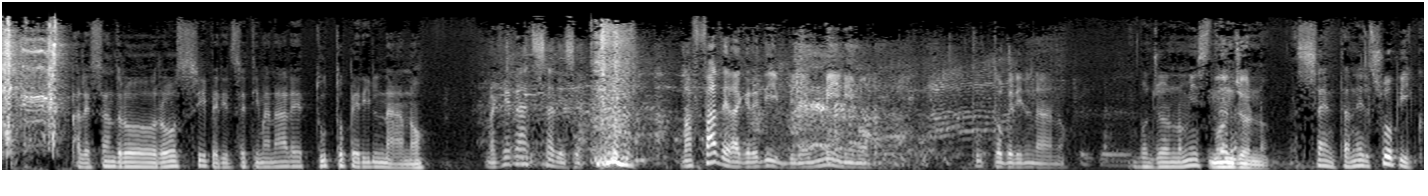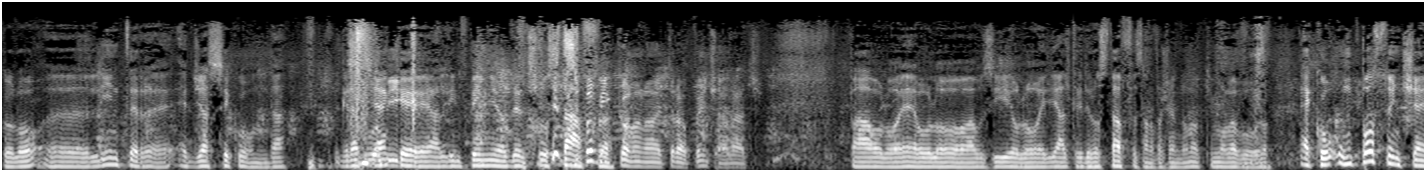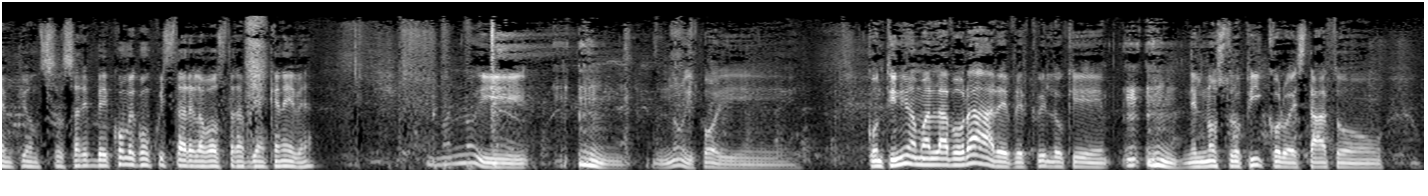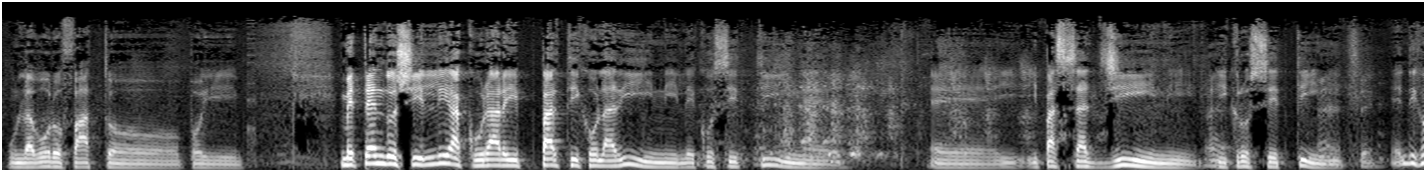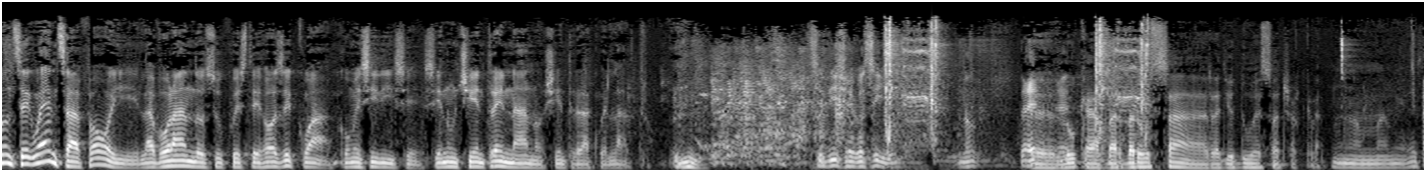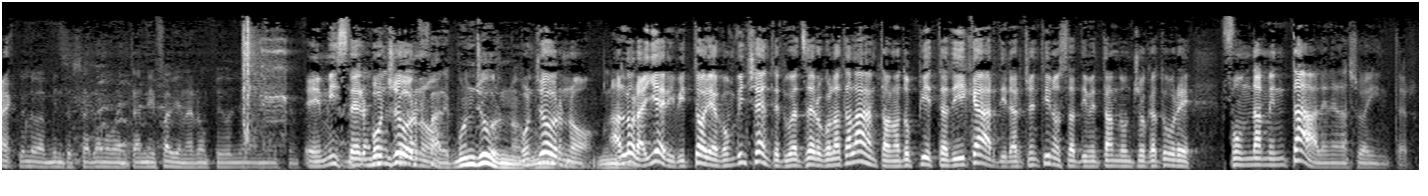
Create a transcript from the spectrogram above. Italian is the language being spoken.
Alessandro Rossi per il settimanale Tutto per il Nano. Ma che razza di settimana? Ma fatela credibile, un minimo. Tutto per il nano. Buongiorno mister. Buongiorno. Senta, nel suo piccolo eh, l'Inter è già seconda, grazie anche all'impegno del suo Il staff, suo piccolo no, è troppo, io ce la faccio. Paolo, Eolo, Ausiolo e gli altri dello staff stanno facendo un ottimo lavoro. Ecco, un posto in Champions sarebbe come conquistare la vostra Biancaneve? Ma noi, noi poi continuiamo a lavorare per quello che nel nostro piccolo è stato un lavoro fatto poi mettendoci lì a curare i particolarini, le cosettine. eh, i, i passaggini, i crossettini sì. e di conseguenza poi lavorando su queste cose qua, come si dice, se non ci entra il nano ci entrerà quell'altro. Si dice così? No. Eh, Eh, eh, Luca Barbarossa, Radio 2 Social Club. Mamma mia, questo Ecco. è quello che ha vinto Sanremo vent'anni fa, viene a rompere gli anni. eh, Non mister, buongiorno. Buongiorno. Buongiorno. Buongiorno. Allora, ieri vittoria convincente 2-0 con l'Atalanta, una doppietta di Icardi. L'argentino sta diventando un giocatore fondamentale nella sua Inter.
